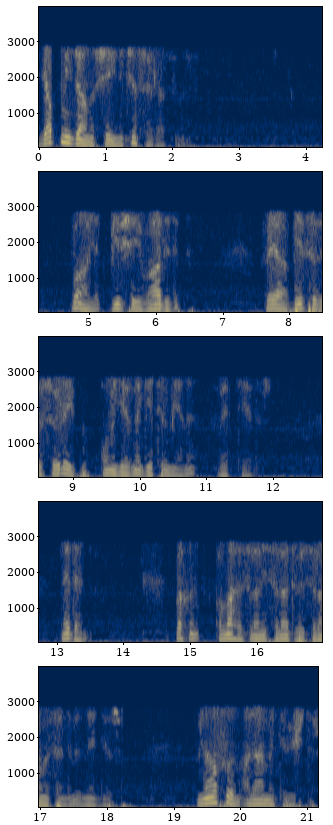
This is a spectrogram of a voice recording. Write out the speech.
yapmayacağınız şeyin için söylersiniz. Bu ayet bir şeyi vaat edip veya bir sözü söyleyip onu yerine getirmeyene reddiyedir. Neden? Bakın Allah Resulü Aleyhisselatü Vesselam Efendimiz ne diyor? Münafığın alameti üçtür.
